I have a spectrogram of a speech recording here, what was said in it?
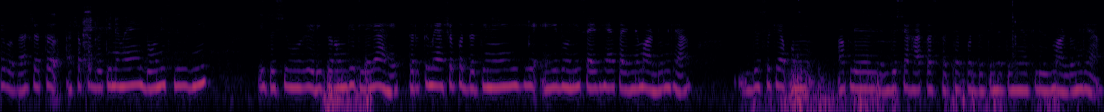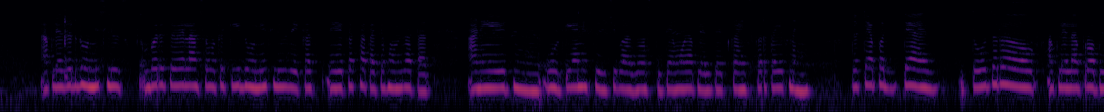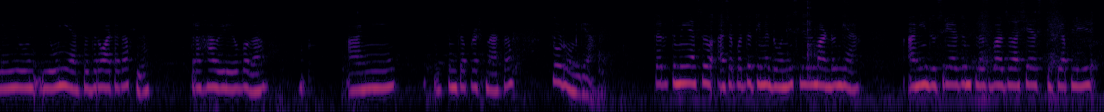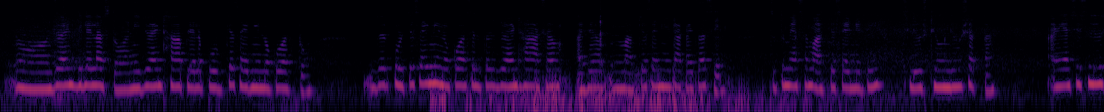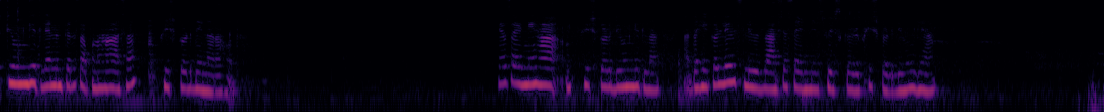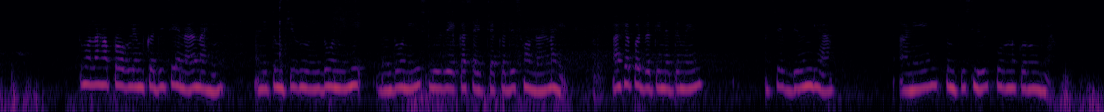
हे बघा अशा तर अशा पद्धतीने मी दोन्ही स्लीवनी इथं शिवून रेडी करून घेतलेले आहेत. तर तुम्ही अशा पद्धतीने हे हे दोन्ही साईड ह्या साईडने मांडून घ्या. जसं की आपण आपले जसे हात असतात त्या पद्धतीने तुम्ही ह्या स्लीव्ज मांडून घ्या. आपल्या जर दोन्ही स्लीव्ज बरेच वेळेला असं होतं की दोन्ही स्लीव्ज एकाच एकाच हाताच्या होऊन जातात आणि उलटी आणि सुईची बाजू असते त्यामुळे आपल्याला त्यात काहीच करता येत नाही. तर त्या पद त्या तो जर आपल्याला प्रॉब्लेम येऊन येऊन ये असं जर वाटत असलं तर हा व्हिडिओ बघा. आणि तुमचा प्रश्न असा सोडवून घ्या. तर तुम्ही असं अशा पद्धतीने दोन्ही स्लीव मांडून घ्या. आणि दुसरी अजून प्लस बाजू अशी असते की आपली जॉईंट दिलेला असतो आणि जॉईंट हा आपल्याला पुढच्या साईडने नको असतो. जर पुढच्या साईडने नको असेल तर जॉईंट हा असा अशा मागच्या साईडने टाकायचा असेल तर तुम्ही असं मागच्या साईडने ती स्लीव्स ठेवून घेऊ शकता. आणि अशी स्लीव्स ठेवून घेतल्यानंतरच आपण हा असा फिश कट देणार आहोत. ह्या साईडने हा फिश कट देऊन घेतला. आता हिकडले स्लीव्हला अशा साईडने फिश कट फिश कट देऊन घ्या. तुम्हाला हा प्रॉब्लेम कधीच येणार नाही. आणि तुमची दोन्हीही दोन्ही स्लीव्ज एका साईडच्या कधीच होणार नाही. अशा पद्धतीने तुम्ही सेप देऊन घ्या. आणि तुमची स्लीव्ज पूर्ण करून घ्या.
